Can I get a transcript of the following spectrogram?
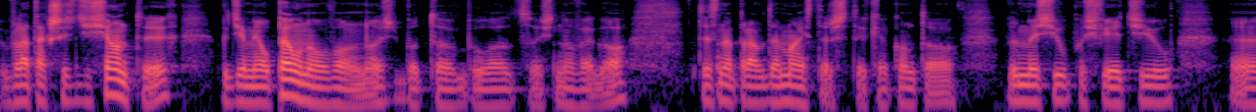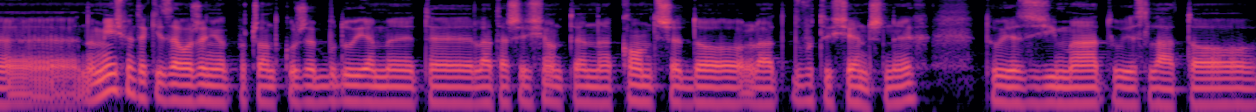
w latach 60., gdzie miał pełną wolność, bo to było coś nowego, to jest naprawdę majstersztyk, jak on to wymyślił, poświecił. E, No mieliśmy takie założenie od początku, że budujemy te lata 60. na kontrze do lat 2000. Tu jest zima, tu jest lato,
